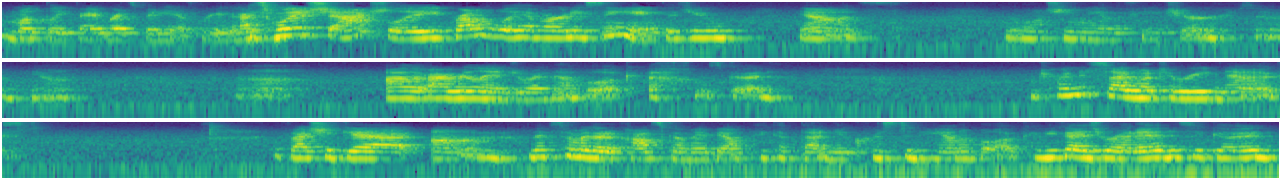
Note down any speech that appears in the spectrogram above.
monthly favorites video for you guys which actually you probably have already seen because you yeah it's watching me in the future. So yeah, uh, I, I really enjoyed that book. Ugh, it was good. I'm trying to decide what to read next. If I should get, um, next time I go to Costco, maybe I'll pick up that new Kristen Hannah book. Have you guys read it? Is it good?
